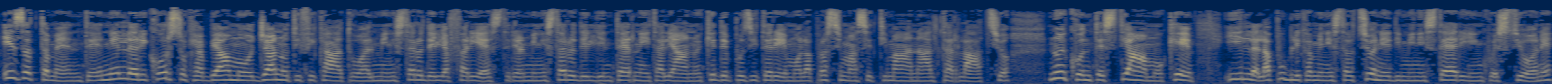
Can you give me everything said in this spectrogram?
Esattamente, nel ricorso che abbiamo già notificato al Ministero degli Affari Esteri al Ministero degli Interni italiano e che depositeremo la prossima settimana al Tarlazio, noi contestiamo che il, la pubblica amministrazione ed i ministeri in questione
